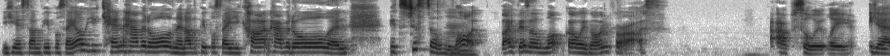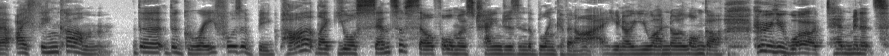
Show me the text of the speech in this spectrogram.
You hear some people say, oh, you can have it all. And then other people say you can't have it all. And it's just a mm. lot. Like there's a lot going on for us. Absolutely. Yeah. I think, um, the the grief was a big part. Like your sense of self almost changes in the blink of an eye. You know you are no longer who you were 10 minutes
